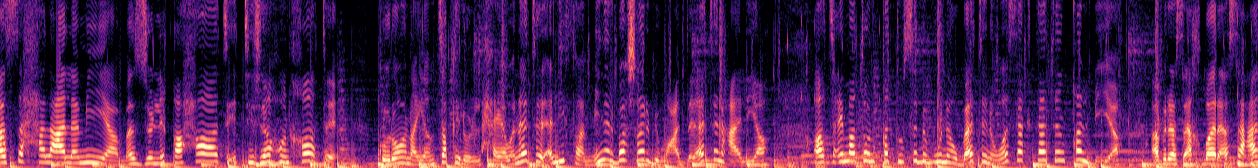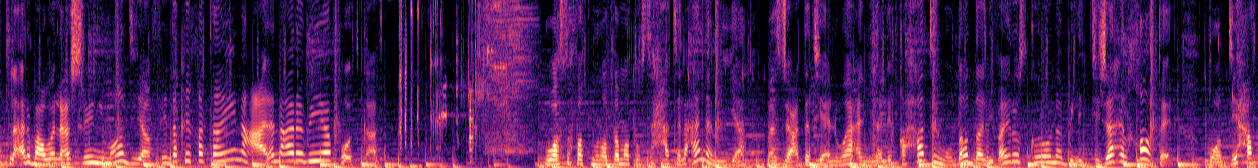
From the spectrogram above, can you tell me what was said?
الصحة العالمية. مزج اللقاحات اتجاه خاطئ. كورونا ينتقل للحيوانات الأليفة من البشر بمعدلات عالية. أطعمة قد تسبب نوبات وسكتات قلبية. أبرز أخبار الساعات الأربع والعشرين الماضية في دقيقتين على العربية بودكاست. وصفت منظمة الصحة العالمية مزج عدة أنواع من اللقاحات المضادة لفيروس كورونا بالاتجاه الخاطئ موضحة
